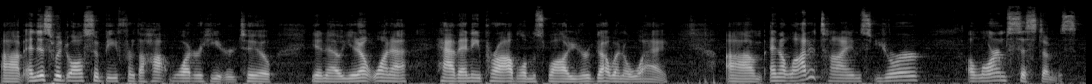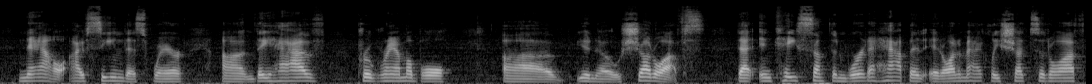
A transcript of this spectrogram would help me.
Um, and this would also be for the hot water heater too. You know, you don't want to have any problems while you're going away. Um, and a lot of times, your alarm systems now, I've seen this where um, they have programmable, uh, you know, shutoffs that in case something were to happen, it automatically shuts it off,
